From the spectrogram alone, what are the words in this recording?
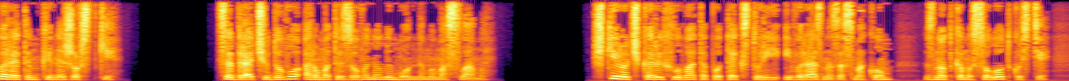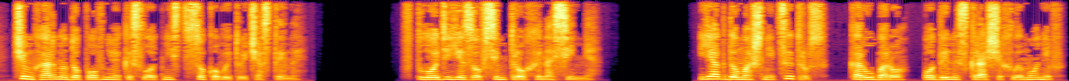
перетинки не жорсткі. Цедра чудово ароматизована лимонними маслами. Шкірочка рихлувата по текстурі і виразна за смаком, з нотками солодкості, чим гарно доповнює кислотність соковитої частини. В плоді є зовсім трохи насіння. Як домашній цитрус, карубаро один із кращих лимонів,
